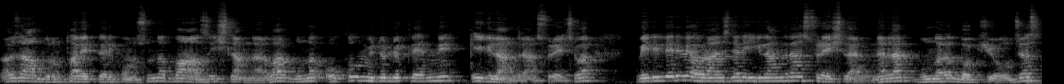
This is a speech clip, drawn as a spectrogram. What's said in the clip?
özel durum talepleri konusunda bazı işlemler var. Bunlar okul müdürlüklerini ilgilendiren süreç var. Velileri ve öğrencileri ilgilendiren süreçler neler? Bunlara bakıyor olacağız.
